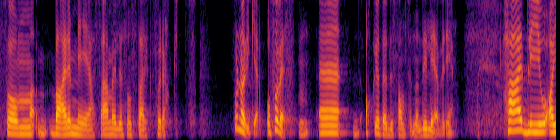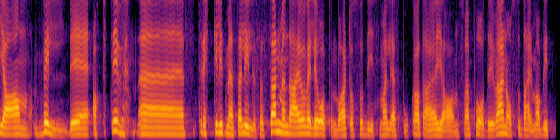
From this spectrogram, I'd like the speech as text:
som bærer med seg en veldig sånn sterk forakt for Norge og for Vesten. Eh, akkurat det, det samfunnet de lever i. Her blir jo Ayan veldig aktiv. Eh, trekker litt med seg lillesøsteren, men det er jo veldig åpenbart også de som har lest boka, at det er Ayan som er pådriveren, og også dermed har blitt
